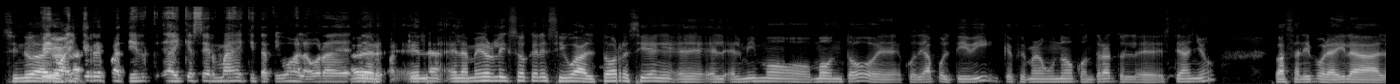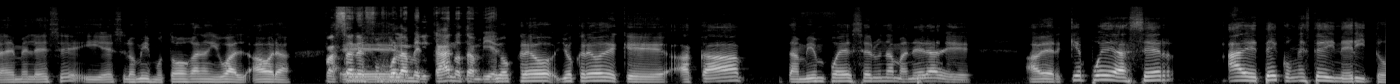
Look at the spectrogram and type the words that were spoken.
Sin duda. pero hay que repartir, hay que ser más equitativos a la hora de, A de ver, repartir. en la, en la Major League Soccer es igual, todos reciben eh, el, el mismo monto eh, de Apple TV, que firmaron un nuevo contrato el, eh, este año, va a salir por ahí la, la MLS y es lo mismo, todos ganan igual. Ahora, Pasa en el eh, fútbol americano también. yo creo, yo creo de que acá también puede ser una manera de, a ver, ¿qué puede hacer ADT con este dinerito?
